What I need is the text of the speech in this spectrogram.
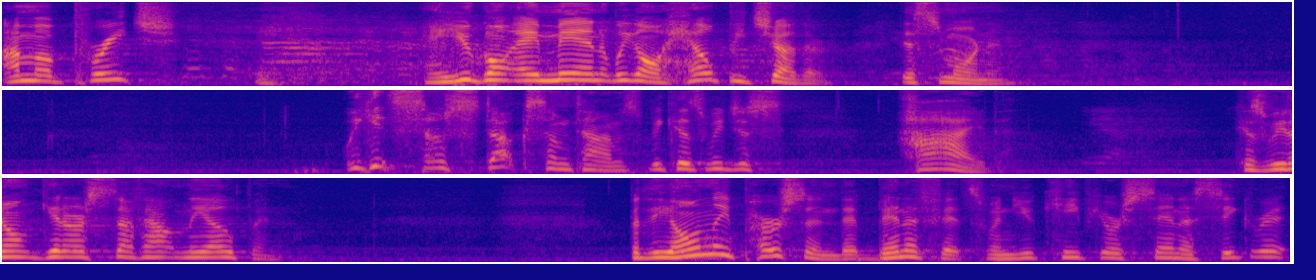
I'm to preach, and you gonna amen. We're going to help each other this morning. We get so stuck sometimes because we just hide because we don't get our stuff out in the open. But the only person that benefits when you keep your sin a secret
